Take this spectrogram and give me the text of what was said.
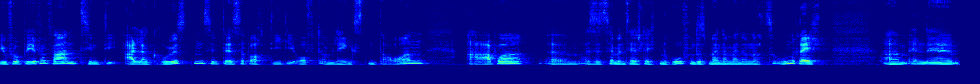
Die UVP-Verfahren sind die allergrößten, sind deshalb auch die, die oft am längsten dauern. Aber, ähm, also ist ja einen sehr schlechten Ruf und das meiner Meinung nach zu Unrecht. Ähm, eine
